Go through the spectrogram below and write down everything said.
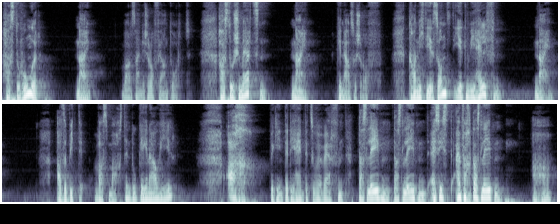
Hast du Hunger? Nein, war seine schroffe Antwort. Hast du Schmerzen? Nein, genauso schroff. Kann ich dir sonst irgendwie helfen? Nein. Also bitte, was machst denn du genau hier? Ach, beginnt er die Hände zu verwerfen. Das Leben, das Leben, es ist einfach das Leben. Aha,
